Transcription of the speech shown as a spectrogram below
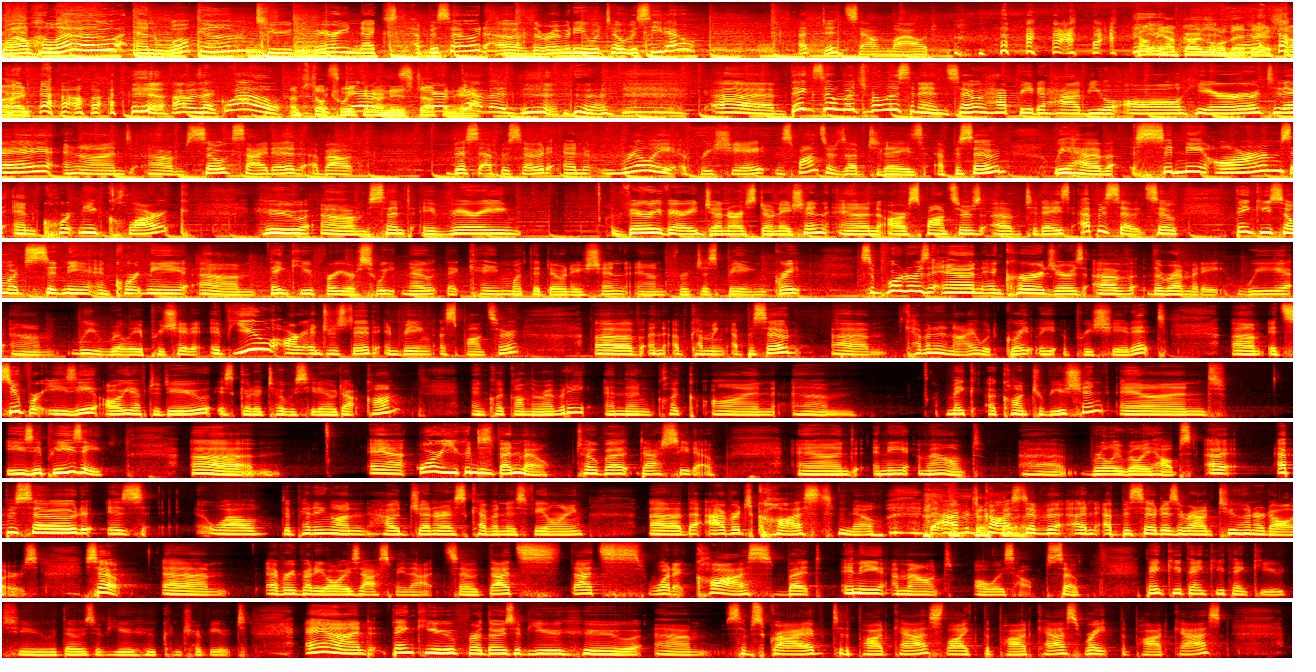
Well, hello, and welcome to the very next episode of The Remedy with Tovacito. That did sound loud. Caught me off guard a little bit there. Sorry. I was like, whoa. I'm still tweaking our new stuff in here. Kevin. uh, thanks so much for listening. So happy to have you all here today, and um, so excited about this episode and really appreciate the sponsors of today's episode. We have Sydney Arms and Courtney Clark, who um, sent a very very, very generous donation and are sponsors of today's episode. So, thank you so much, Sydney and Courtney. Um, thank you for your sweet note that came with the donation and for just being great supporters and encouragers of the remedy. We um, we really appreciate it. If you are interested in being a sponsor of an upcoming episode, um, Kevin and I would greatly appreciate it. Um, it's super easy. All you have to do is go to tovacito.com and click on the remedy and then click on um, make a contribution and easy peasy. Um, and or you can just Venmo Tova Cito, and any amount uh, really really helps. Uh, episode is well depending on how generous Kevin is feeling. Uh, the average cost, no, the average cost of an episode is around two hundred dollars. So um, everybody always asks me that. So that's that's what it costs, but any amount always helps. So thank you, thank you, thank you to those of you who contribute, and thank you for those of you who um, subscribe to the podcast, like the podcast, rate the podcast.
